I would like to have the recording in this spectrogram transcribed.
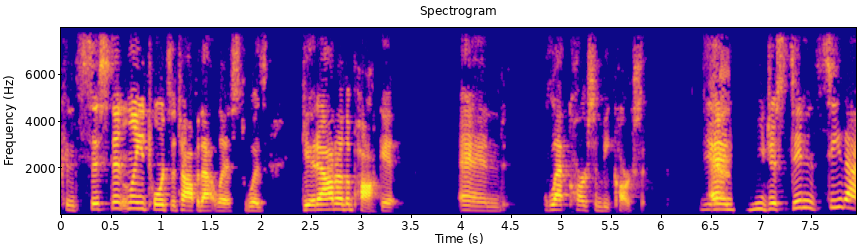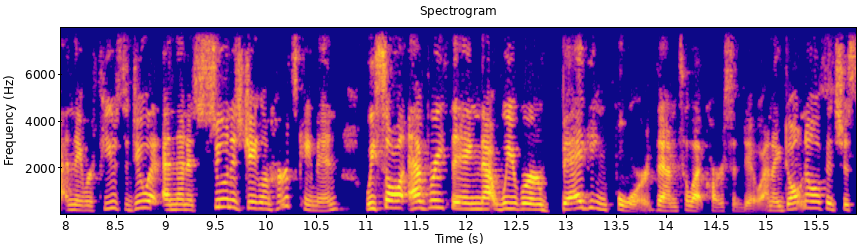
consistently towards the top of that list was get out of the pocket and let Carson be Carson. Yeah. And we just didn't see that and they refused to do it. And then as soon as Jalen Hurts came in, we saw everything that we were begging for them to let Carson do. And I don't know if it's just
